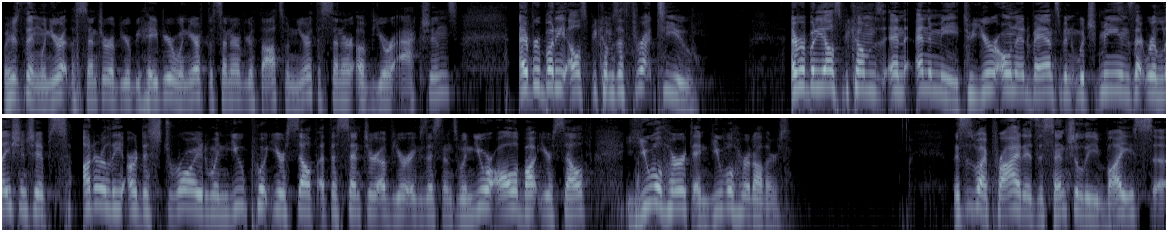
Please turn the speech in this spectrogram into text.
But here's the thing when you're at the center of your behavior, when you're at the center of your thoughts, when you're at the center of your actions, everybody else becomes a threat to you. Everybody else becomes an enemy to your own advancement, which means that relationships utterly are destroyed when you put yourself at the center of your existence. When you are all about yourself, you will hurt and you will hurt others. This is why pride is essentially vice, uh,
